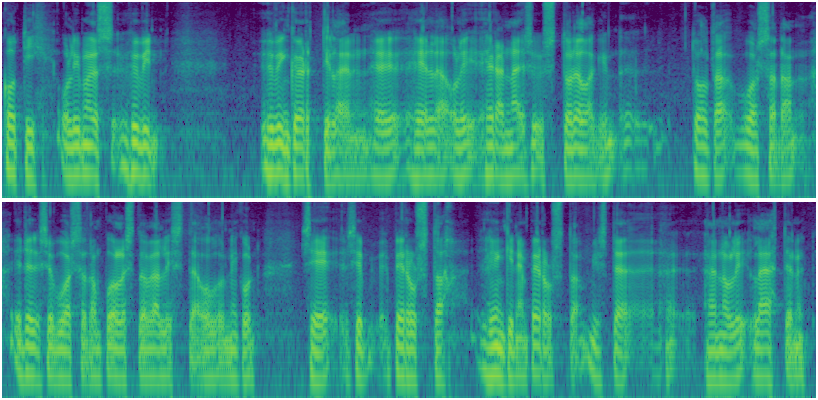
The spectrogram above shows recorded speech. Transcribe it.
koti oli myös hyvin, hyvin körttiläinen. He, heillä oli herännäisyys todellakin tuolta vuosisadan, edellisen vuosisadan puolesta välistä ollut niin kuin se, se perusta, henkinen perusta, mistä hän oli lähtenyt.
